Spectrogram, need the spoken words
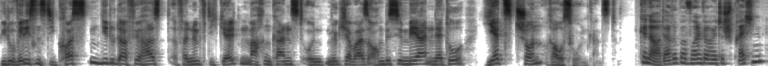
wie du wenigstens die Kosten, die du dafür hast, vernünftig geltend machen kannst und möglicherweise auch ein bisschen mehr netto jetzt schon rausholen kannst. Genau, darüber wollen wir heute sprechen.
